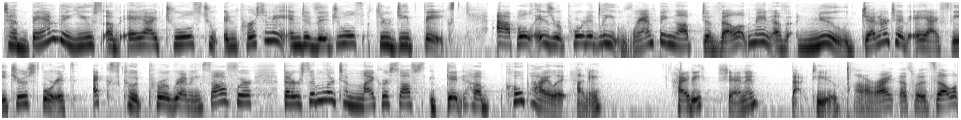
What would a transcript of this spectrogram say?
to ban the use of AI tools to impersonate individuals through deepfakes. Apple is reportedly ramping up development of new generative AI features for its Xcode programming software that are similar to Microsoft's GitHub Copilot. Honey, Heidi, Shannon, back to you. All right, that's what it's all about.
